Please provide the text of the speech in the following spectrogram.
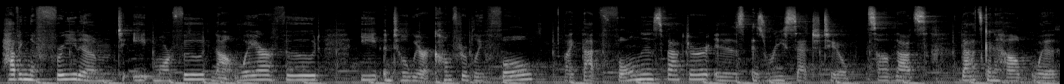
Having the freedom to eat more food, not weigh our food, eat until we are comfortably full, like that fullness factor is is reset too. So that's that's gonna help with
